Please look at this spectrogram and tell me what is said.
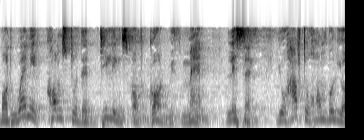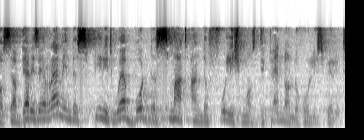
But when it comes to the dealings of God with men, listen, you have to humble yourself. There is a realm in the spirit where both the smart and the foolish must depend on the Holy Spirit.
